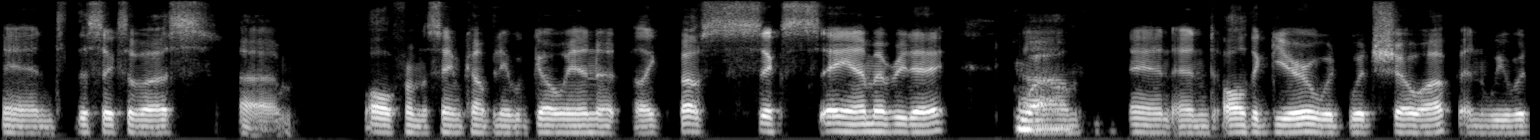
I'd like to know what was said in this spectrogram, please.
and the six of us um, all from the same company would go in at like about 6 a.m. every day. Wow. Um, and and all the gear would would show up and we would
